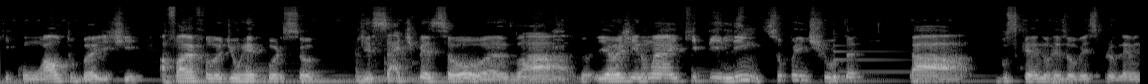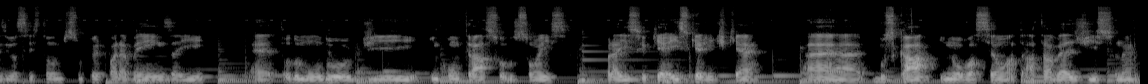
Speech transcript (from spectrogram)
que com alto budget, a Flávia falou de um recurso de sete pessoas lá, e hoje numa equipe lean, super enxuta, tá buscando resolver esses problemas e vocês estão de super parabéns aí, é, todo mundo de encontrar soluções para isso, que é isso que a gente quer, é, buscar inovação at através disso, né?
